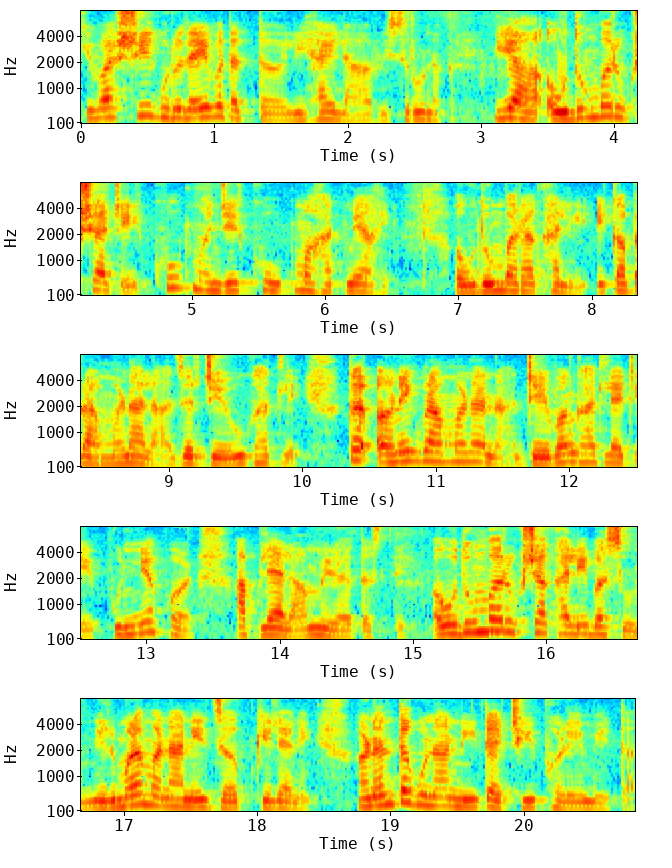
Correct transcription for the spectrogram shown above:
किंवा श्री गुरुदैव दत्त लिहायला विसरू नका. या औदुंब वृक्षाचे खूप म्हणजे खूप महात्म्य आहे. औदुंबराखाली एका ब्राह्मणाला जर जेवू घातले तर अनेक ब्राह्मणांना जेवण घातल्याचे पुण्यफळ आपल्याला मिळत असते. औदुंब वृक्षाखाली बसून निर्मळ मनाने जप केल्याने अनंत गुणांनी त्याची फळे मिळतात.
